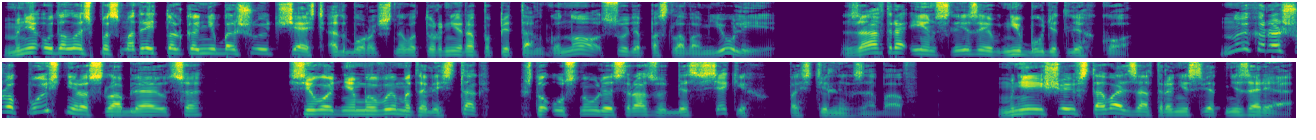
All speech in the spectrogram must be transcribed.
Мне удалось посмотреть только небольшую часть отборочного турнира по питанку, но, судя по словам Юлии, завтра им с Лизой не будет легко. Ну и хорошо, пусть не расслабляются. Сегодня мы вымотались так, что уснули сразу без всяких постельных забав. Мне еще и вставать завтра ни свет ни заря.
